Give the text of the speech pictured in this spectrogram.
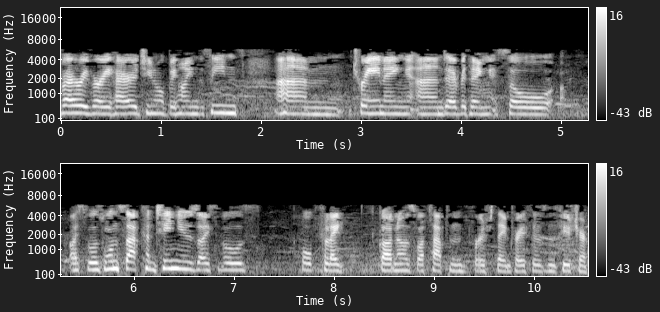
very very hard. You know, behind the scenes, um, training and everything. So I suppose once that continues, I suppose hopefully God knows what's happened for St. Raphael's in the future.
